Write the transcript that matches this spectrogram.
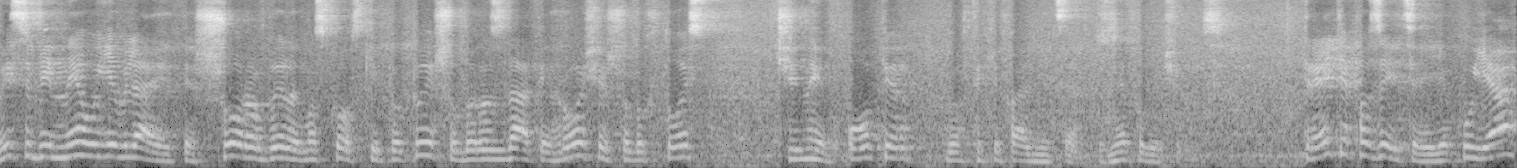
Ви собі не уявляєте, що робили московські попи, щоб роздати гроші, щоб хтось чинив опір в автокефальній церкві. Не вийшло. Третя позиція, яку я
